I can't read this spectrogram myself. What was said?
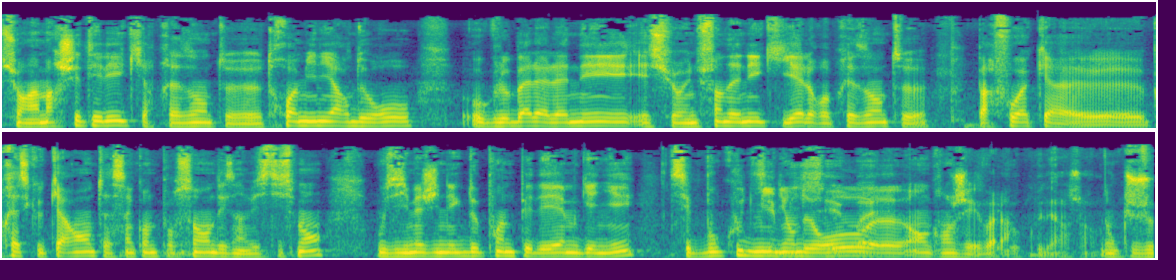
Sur un marché télé qui représente 3 euh, milliards d'euros au global à l'année et sur une fin d'année qui, elle, représente parfois presque 40 à 50% des investissements, vous imaginez que deux points de PDM gagnés, c'est beaucoup de millions d'euros engrangés. Voilà. Beaucoup d'argent. Donc je,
